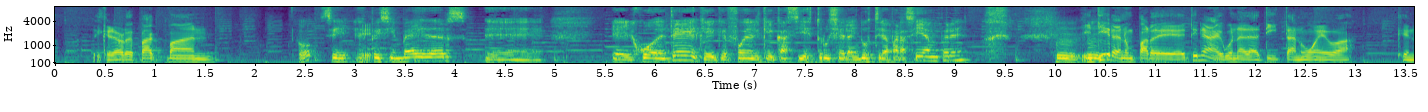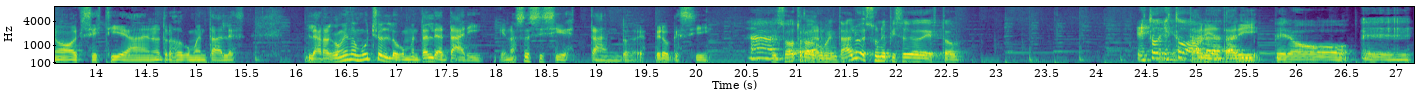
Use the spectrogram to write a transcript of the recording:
a el creador de Pac-Man. Oh, Sí, Space Invaders. eh, el juego de T, que, que fue el que casi destruye la industria para siempre. mm, Y mm. tiran un par de. Tiran alguna datita nueva que no existía en otros documentales. Les recomiendo mucho el documental de Atari, que no sé si sigue estando, espero que sí. Ah, ¿Es otro documental o es un episodio de esto? Esto, esto Atari, habla de Atari, Atari. pero eh,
